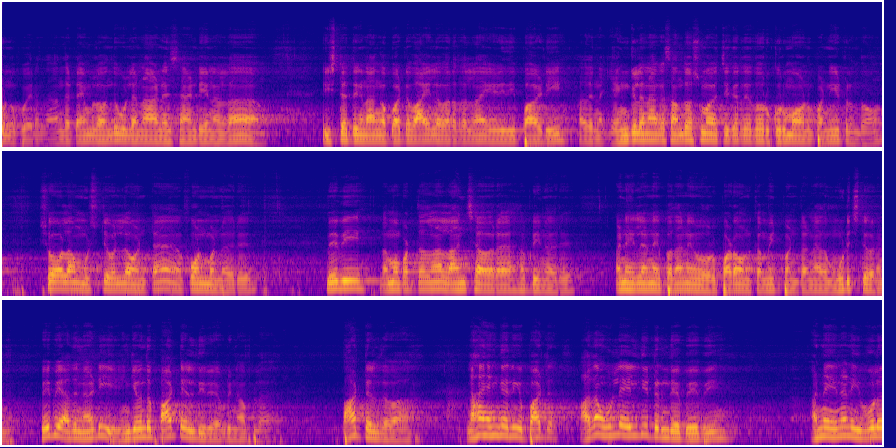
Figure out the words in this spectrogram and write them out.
ஒன்று போயிருந்தேன். அந்த டைமில் வந்து உள்ள நான் சாண்டியன் எல்லாம் இஷ்டத்துக்கு நாங்கள் பாட்டு வாயில் வரதெல்லாம் எழுதி பாடி அது எங்களை நாங்கள் சந்தோஷமாக வச்சுக்கிறது ஏதோ ஒரு குருமா ஒன்று பண்ணிகிட்டு இருந்தோம். ஷோலாம் முடிச்சுட்டு வெளில வந்துட்டேன் ஃபோன் பண்ணார். பேபி நம்ம படத்தெல்லாம் லான்ச் ஆகிற அப்படின்னாரு. அண்ணா இல்லைண்ணா இப்போ தானே ஒரு படம் ஒன்று கமிட் பண்ணிட்டேனே அதை முடிச்சுட்டு வரேன். பேபி அது நடி இங்கே வந்து பாட்டு எழுதிரு அப்படின்னாப்புல. பாட்டு எழுதவா? நான் எங்கே நீங்கள் பாட்டு? அதான் உள்ளே எழுதிட்டு இருந்தேன் பேபி. அண்ணா என்னென்ன இவ்வளோ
